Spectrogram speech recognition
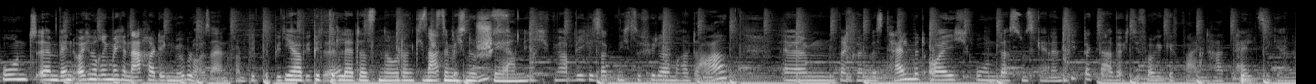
Und ähm, wenn euch noch irgendwelche nachhaltigen Möbelhäuser einfallen, bitte, bitte, Ja, bitte. bitte let us know, dann können wir es nämlich nur scheren. Ich habe, wie gesagt, nicht so viele am Radar. Ähm, dann können wir es teilen mit euch und lasst uns gerne ein Feedback da, wie euch die Folge gefallen hat. Teilt sie gerne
